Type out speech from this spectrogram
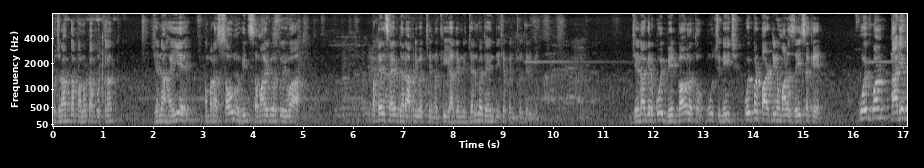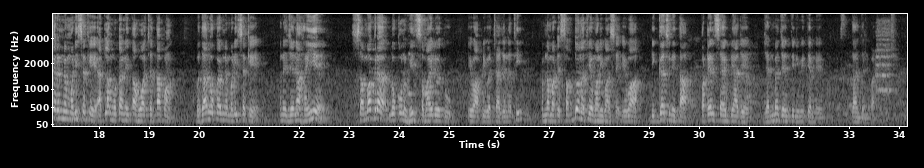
ગુજરાતના પનોટા પુત્ર, જેના હૈયે અમારા સૌનું હિત સમાયેલું હતું એવા પટેલ સાહેબ જ્યારે આપણી વચ્ચે નથી, આજે એમની જન્મ જયંતિ છે પંચોતેરમી. જેના આગળ કોઈ ભેદભાવ નહોતો, ઊંચ નીચ કોઈ પણ પાર્ટીનો માણસ જઈ શકે, કોઈ પણ કાર્યકર એમને મળી શકે, આટલા મોટા નેતા હોવા છતાં પણ બધા લોકો એમને મળી શકે અને જેના હૈયે સમગ્ર લોકોનું હિત સમાયેલું હતું એવા આપણી વચ્ચે આજે નથી. એમના માટે શબ્દો નથી અમારી પાસે, એવા દિગ્ગજ નેતા પટેલ સાહેબની આજે જન્મજયંતિ નિમિત્તે એમને શ્રદ્ધાંજલિ પાઠવી છે.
